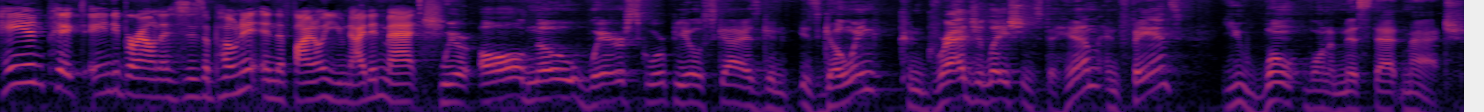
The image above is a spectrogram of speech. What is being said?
handpicked Andy Brown as his opponent in the final United match. We all know where Scorpio Sky is going. Congratulations to him and fans. You won't want to miss that match.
